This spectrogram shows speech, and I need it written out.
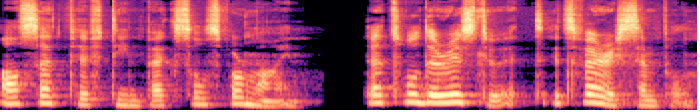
I'll set 15 pixels for mine. That's all there is to it, it's very simple.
